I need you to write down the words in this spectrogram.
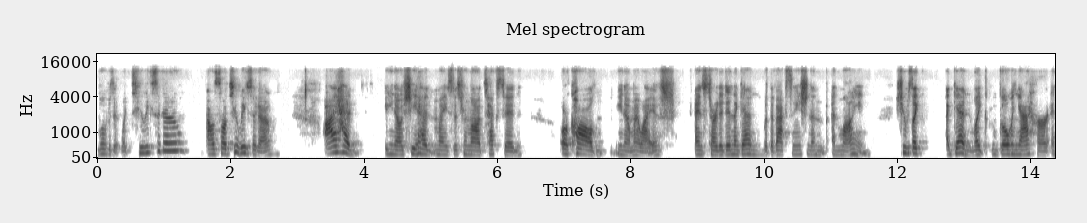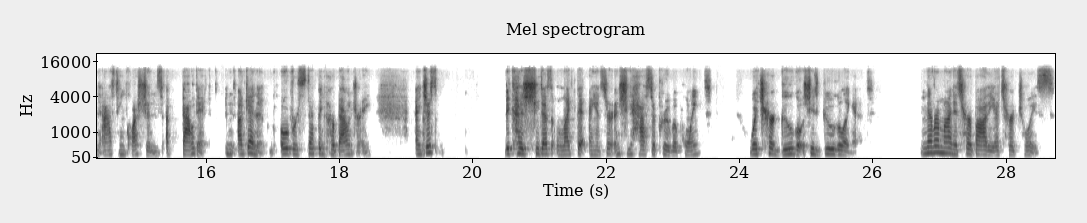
what was it, like two weeks ago? I was told two weeks ago. I had, you know, she had my sister in law texted or called, you know, my wife and started in again with the vaccination and, and lying. She was like, again, like going at her and asking questions about it. And again, overstepping her boundary. And just because she doesn't like the answer and she has to prove a point, which her Google, she's Googling it. Never mind, it's her body, it's her choice.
